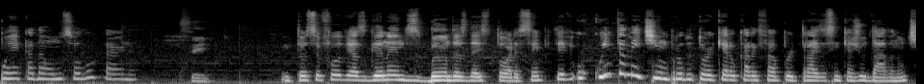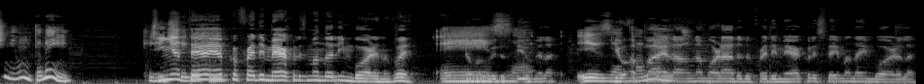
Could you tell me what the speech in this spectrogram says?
ponha cada um no seu lugar, né? Sim. Então, se for ver as grandes bandas da história, sempre teve. O Queen também tinha um produtor que era o cara que ficava por trás, assim, que ajudava. Não tinha um também? Que Tinha até a época o Freddie Mercury mandou ele embora, não foi? É, Que é o bagulho do filme lá. Que Exatamente. o rapaz lá, o namorado do Freddie Mercury, fez mandar embora lá.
